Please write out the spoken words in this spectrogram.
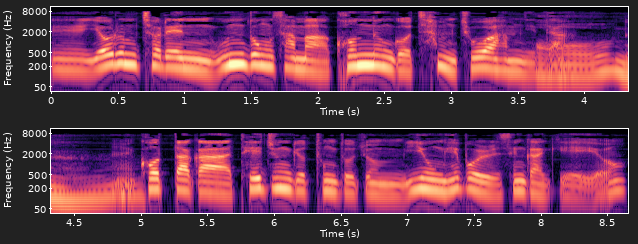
예, 여름철엔 운동 삼아 걷는 거 참 좋아합니다. 어, 네. 예, 걷다가 대중교통도 좀 이용해 볼 생각이에요.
